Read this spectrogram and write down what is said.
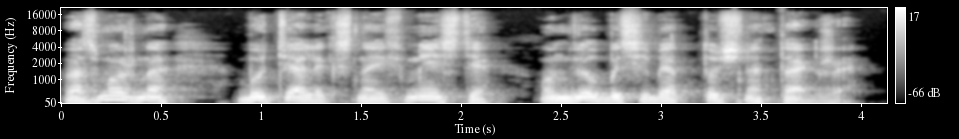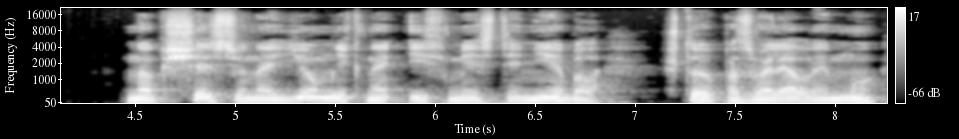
Возможно, будь Алекс на их месте, он вел бы себя точно так же. Но, к счастью, наемник на их месте не был – что позволяло ему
